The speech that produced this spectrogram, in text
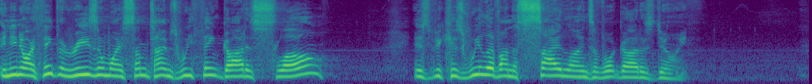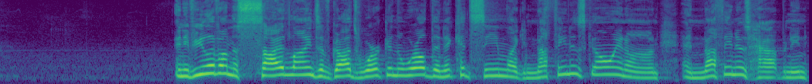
And you know, I think the reason why sometimes we think God is slow is because we live on the sidelines of what God is doing. And if you live on the sidelines of God's work in the world, then it could seem like nothing is going on and nothing is happening.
